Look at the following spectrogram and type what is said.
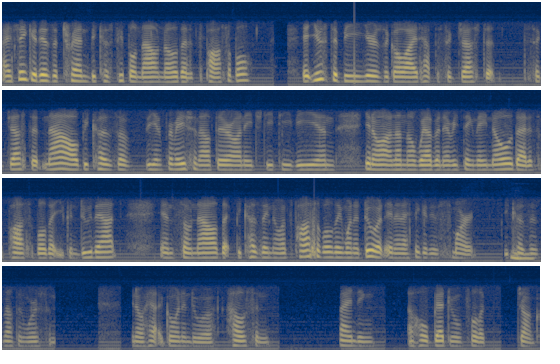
I think it is a trend because people now know that it's possible. It used to be years ago I'd have to suggest it. Suggest it now because of the information out there on HGTV and you know on on the web and everything. They know that it's possible that you can do that, and so now that because they know it's possible, they want to do it. And I think it is smart because Mhm. there's nothing worse than you know ha- going into a house and finding a whole bedroom full of junk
